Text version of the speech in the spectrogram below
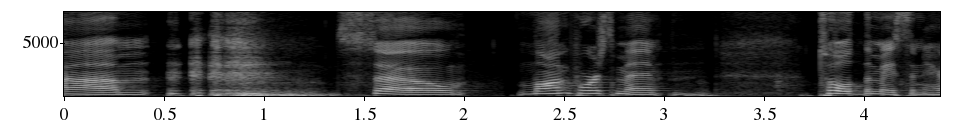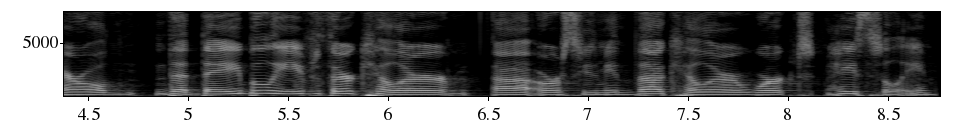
Um, so law enforcement told the Mason Herald that they believed their killer, uh, or excuse me, the killer worked hastily,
